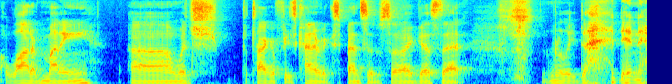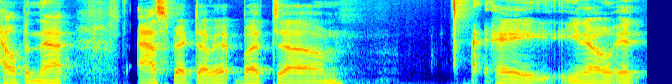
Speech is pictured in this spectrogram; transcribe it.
a lot of money, uh, which photography is kind of expensive. So I guess that really didn't help in that aspect of it. But um, hey, you know, it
